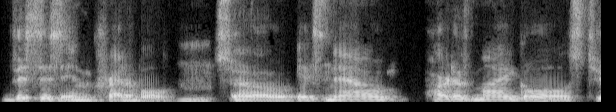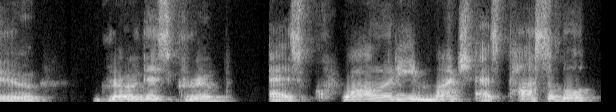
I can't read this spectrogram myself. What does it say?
this is incredible. Mm. So it's now part of my goals to grow this group as quality much as possible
